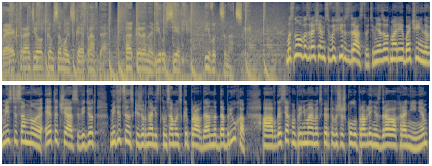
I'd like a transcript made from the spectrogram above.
Проект радио «Комсомольская правда» о коронавирусе и вакцинации. Мы снова возвращаемся в эфир. Здравствуйте. Меня зовут Мария Баченина. Вместе со мной этот час ведет медицинский журналист «Комсомольской правды» Анна Добрюха. А в гостях мы принимаем эксперта Высшей школы управления здравоохранением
